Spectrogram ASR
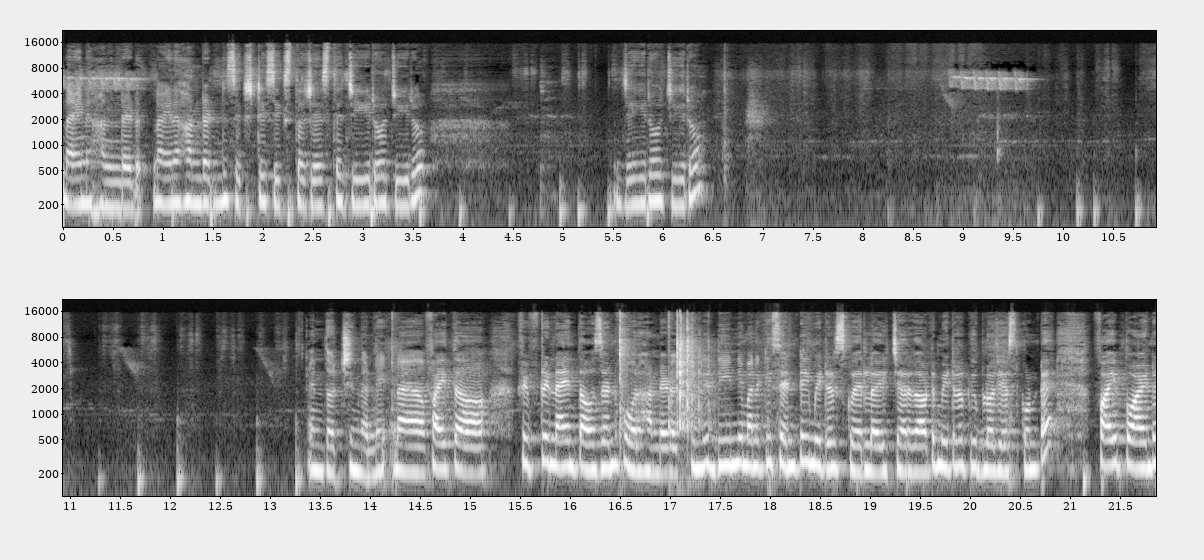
nine hundred. Nine హండ్రెడ్ని సిక్స్టీ సిక్స్తో చేస్తే జీరో జీరో జీరో జీరో. ఎంత వచ్చిందండి five fifty nine thousand four hundred వచ్చింది. దీన్ని మనకి సెంటీమీటర్ స్క్వేర్లో ఇచ్చారు కాబట్టి మీటర్ క్యూబ్లో చేసుకుంటే ఫైవ్ పాయింట్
